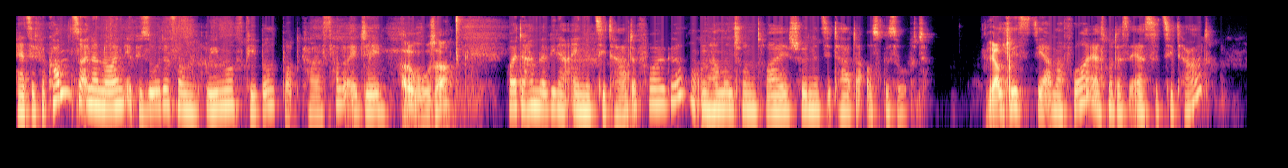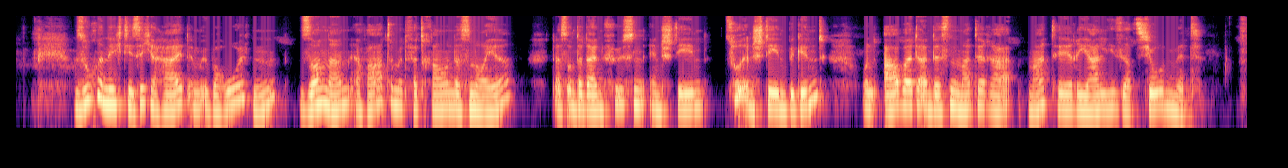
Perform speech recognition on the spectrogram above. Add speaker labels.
Speaker 1: Herzlich willkommen zu einer neuen Episode vom We Move People Podcast. Hallo AJ.
Speaker 2: Hallo Rosa.
Speaker 1: Heute haben wir wieder eine Zitate-Folge und haben uns schon drei schöne Zitate ausgesucht. Ja. Ich lese dir einmal vor. Erstmal das erste Zitat. Suche nicht die Sicherheit im Überholten, sondern erwarte mit Vertrauen das Neue, das unter deinen Füßen entstehen, zu entstehen beginnt und arbeite an dessen Material Materialisation mit.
